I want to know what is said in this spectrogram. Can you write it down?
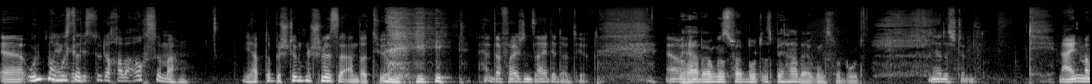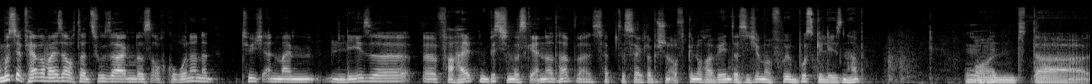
Äh, und man Ja, muss da könntest du doch aber auch so machen. Ihr habt doch bestimmt einen Schlüssel an der Tür. an der falschen Seite der Tür. Ja, Beherbergungsverbot ist Beherbergungsverbot. ja, das stimmt. Nein, man muss ja fairerweise auch dazu sagen, dass auch Corona natürlich an meinem Leseverhalten ein bisschen was geändert hat, weil ich habe das ja, glaube ich, schon oft genug erwähnt, dass ich immer früh im Bus gelesen habe. Und da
